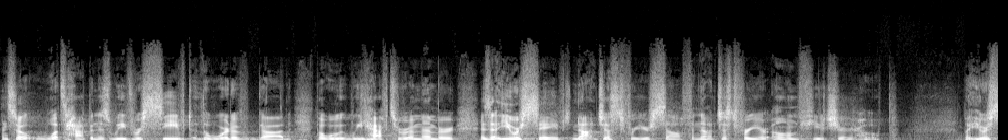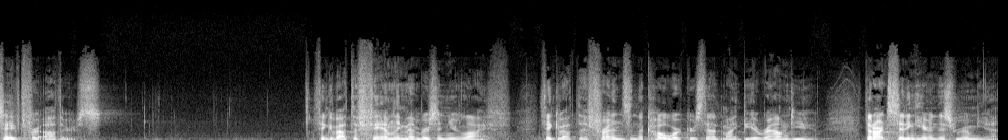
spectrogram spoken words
And so, what's happened is we've received the word of God, but what we have to remember is that you were saved not just for yourself and not just for your own future hope, but you were saved for others. Think about the family members in your life. Think about the friends and the coworkers that might be around you that aren't sitting here in this room yet.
